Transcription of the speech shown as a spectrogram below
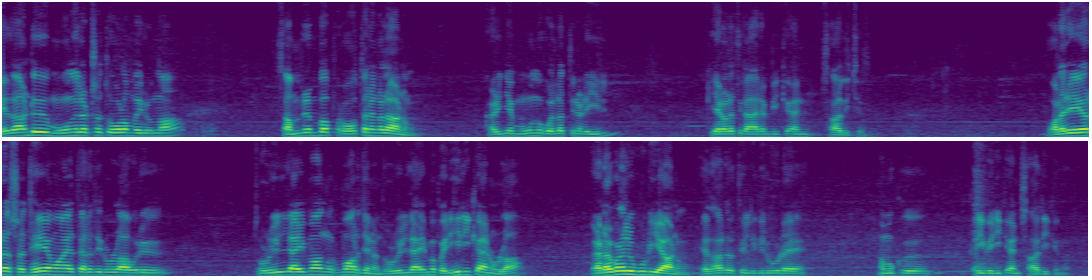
ഏതാണ്ട് മൂന്ന് ലക്ഷത്തോളം വരുന്ന സംരംഭ പ്രവർത്തനങ്ങളാണ് കഴിഞ്ഞ മൂന്ന് കൊല്ലത്തിനിടയിൽ കേരളത്തിൽ ആരംഭിക്കാൻ സാധിച്ചത്. വളരെയേറെ ശ്രദ്ധേയമായ തരത്തിലുള്ള ഒരു തൊഴിലില്ലായ്മ നിർമ്മാർജനം തൊഴിലില്ലായ്മ പരിഹരിക്കാനുള്ള ഇടപെടൽ കൂടിയാണ് യഥാർത്ഥത്തിൽ ഇതിലൂടെ നമുക്ക് കൈവരിക്കാൻ സാധിക്കുന്നത്.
